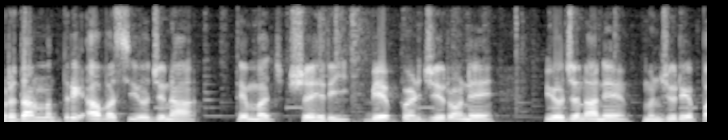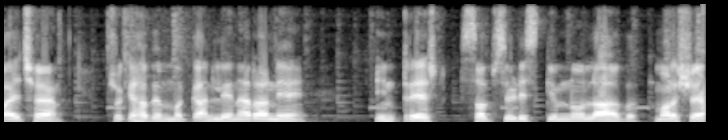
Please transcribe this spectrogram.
પ્રધાનમંત્રી આવાસ યોજના તેમજ શહેરી બે પોઈન્ટ ઝીરોને યોજનાને મંજૂરી અપાય છે. જોકે હવે મકાન લેનારાને ઇન્ટરેસ્ટ સબસિડી સ્કીમનો લાભ મળશે.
